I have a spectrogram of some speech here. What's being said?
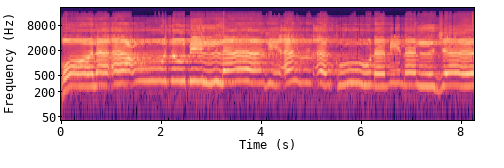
قال أعوذ بالله أن أكون الجاهلين.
